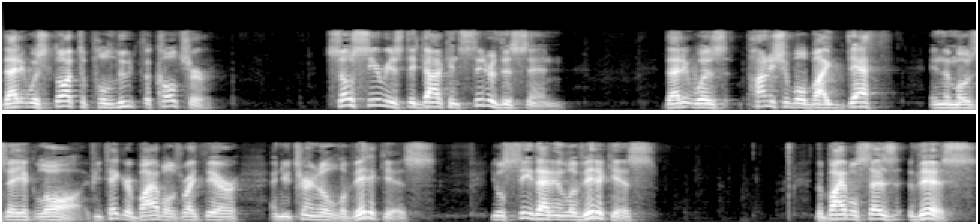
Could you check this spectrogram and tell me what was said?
that it was thought to pollute the culture. So serious did God consider this sin that it was punishable by death in the Mosaic law. If you take your Bibles right there and you turn to Leviticus, you'll see that in Leviticus, the Bible says this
